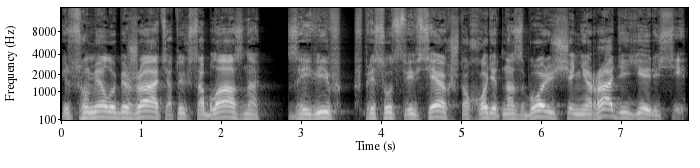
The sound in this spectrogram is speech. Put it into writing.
и сумел убежать от их соблазна, заявив в присутствии всех, что ходит на сборище не ради ереси,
